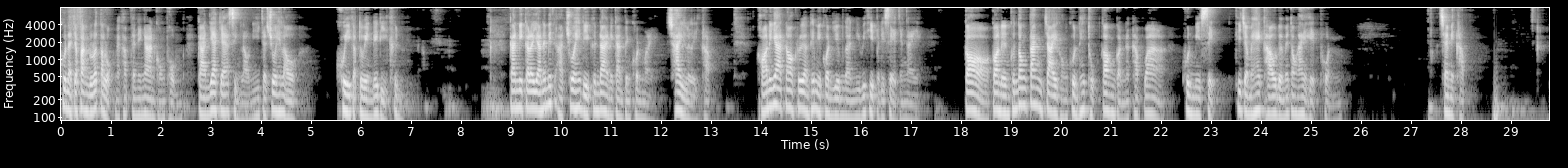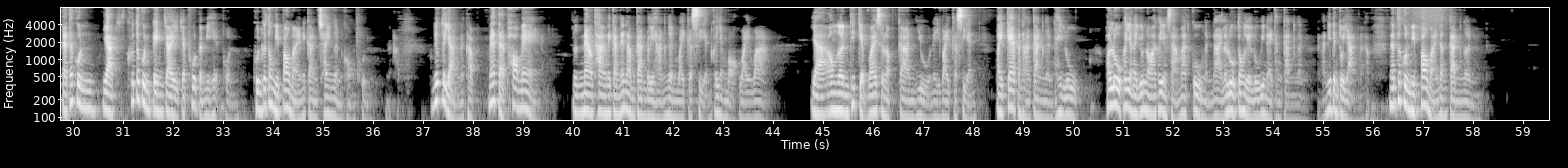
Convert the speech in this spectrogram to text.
คุณอาจจะฟังดูแล้วตลกนะครับ แต่ในงานของผม การแยกแยะสิ่งเหล่านี้จะช่วยให้เราคุยกับตัวเองได้ดีขึ้น การมีกัลยาณมิตรอาจช่วยให้ดีขึ้นได้ในการเป็นคนใหม่ ใช่เลยครับ ขออนุญาตนอกเรื่องที่มีคนยืมเงินมีวิธีปฏิเสธยังไง ก็ก่อนอื่นคุณต้องตั้งใจของคุณให้ถูกต้องก่อนนะครับว่า คุณมีสิทธิ์ที่จะไม่ให้เขาโดยไม่ต้องให้เหตุผล ใช่ไหมครับ แต่ถ้าคุณอยากถ้าคุณเกรงใจจะพูดแบบมีเหตุผล คุณก็ต้องมีเป้าหมายในการใช้เงินของคุณนะครับยกตัวอย่างนะครับ แม้แต่พ่อแม่ แนวทางในการแนะนำการบริหารเงินวัยเกษียณก็ยังบอกไว้ว่า อย่าเอาเงินที่เก็บไว้สำหรับการอยู่ในวัยเกษียณ ไปแก้ปัญหาการเงินให้ลูก ราะลูกเขายังอายุน้อยเขายังสามารถกู้เงินได้ แล้วลูกต้องเรียนรู้วินัยทางการเงิน อันนี้เป็นตัวอย่างนะครับ นั้นถ้าคุณมีเป้าหมายทางการเงิน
